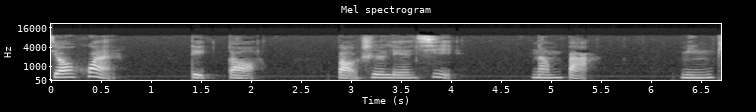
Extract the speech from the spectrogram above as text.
交换ติดต่อ保持联系นำปะ名片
